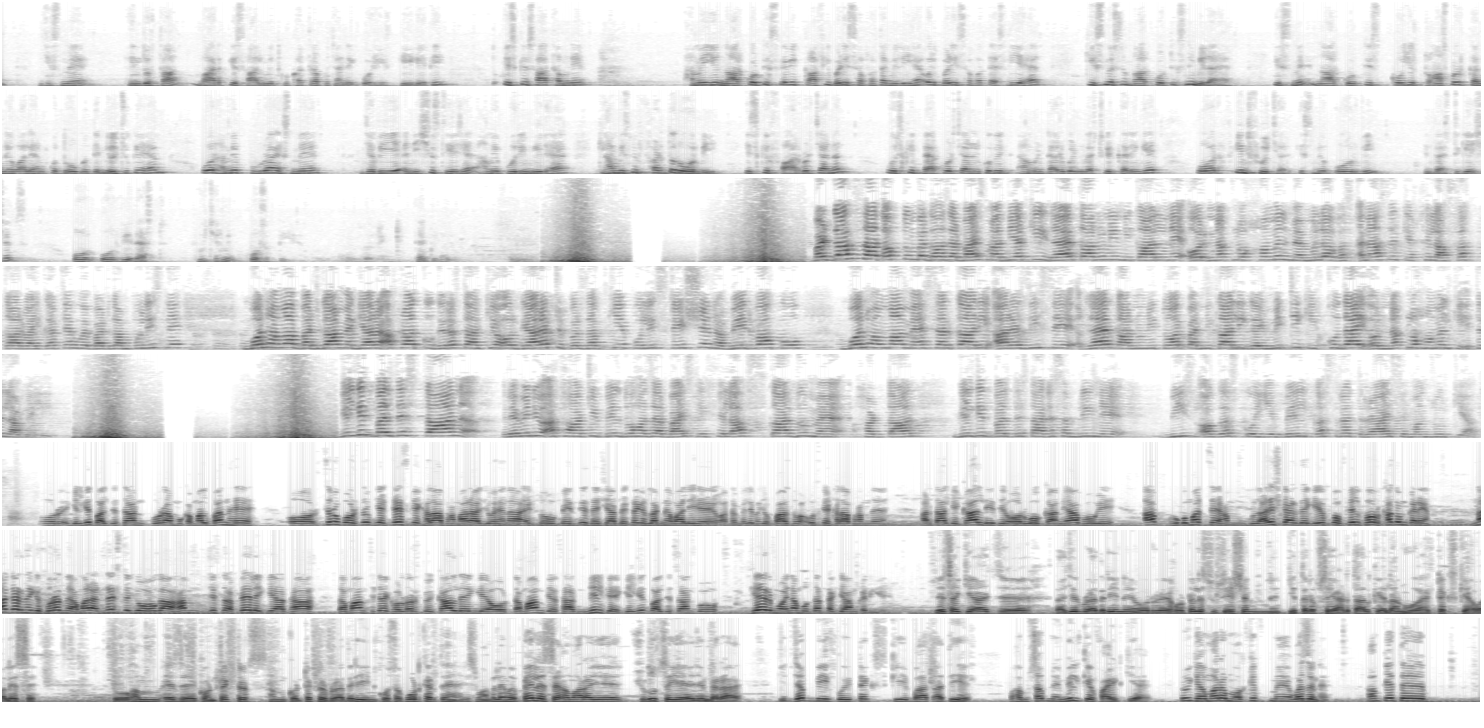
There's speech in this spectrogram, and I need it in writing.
جس میں ہندوستان بھارت کی سالمیت کو خطرہ پہنچانے کی کوشش کی گئی تھی تو اس کے ساتھ ہم نے ہمیں یہ نارکوٹکس میں بھی کافی بڑی سفلتا ملی ہے اور بڑی سفلتا اس لیے ہے کہ اس میں صرف نارکوٹکس نہیں ملا ہے اس میں نارکوٹکس کو ٹرانسپورٹ کرنے والے ہم کو دو بندے مل چکے ہیں اور ہمیں پورا اس میں جب یہ انیشل اسٹیج ہے ہمیں پوری امید ہے کہ ہم اس میں فردر اور بھی اس کے فارورڈ چینل اور اس کے بیکورڈ چینل کو بھی ہم انٹروگیٹ انویسٹیگیٹ کریں گے اور ان فیوچر اس میں اور بھی انویسٹیگیشنس اور اور بھی ریسٹ فیوچر میں ہو سکتی ہے تھینک یو بٹگام سات اکتوبر دو ہزار بائیس مادیات کی غیر قانونی نکالنے اور نقل و حمل میں ملوث عناصر کے خلاف سخت کاروائی کرتے ہوئے بڈگام پولیس نے بنہما بڈگام میں گیارہ افراد کو گرفتار کیا اور گیارہ ٹرپر کیے پولیس اسٹیشن بیروا کو بنہما میں سرکاری آرزی سے غیر قانونی طور پر نکالی گئی مٹی کی کھدائی اور نقل و حمل کی اطلاع میں بلتستان ریونیو اتھارٹی بل دو ہزار بائیس کے خلاف کاردو میں ہڑتال گلگت بلتستان اسمبلی نے بیس اگست کو یہ بل کسرت رائے سے منظور کیا تھا اور گلگت بلتستان پورا مکمل بند ہے اور صرف اور صرف یہ ٹیکس کے خلاف ہمارا جو ہے نا ایک سو پینتیس ایشیا والی ہے اور اسمبلی میں جو پاس ہوا اس کے خلاف ہم نے ہڑتال کی کال دی تھی اور وہ کامیاب ہو گئی اب حکومت سے ہم گزارش کر کہ اس کو فور ختم کریں نہ کرنے کی صورت میں ہمارا نیکسٹ جو ہوگا ہم جس طرح پہلے کیا تھا تمام اسٹیک ہولڈرس کو کال دیں گے اور تمام کے ساتھ مل کے گلگت بالتستان کو غیر معینہ مدت تک جام کریں گے جیسا کہ آج تاجر برادری نے اور ہوٹل ایسوسیشن کی طرف سے ہڑتال کا اعلان ہوا ہے ٹیکس کے حوالے سے تو ہم ایز اے کانٹریکٹر ہم کانٹریکٹر برادری ان کو سپورٹ کرتے ہیں اس معاملے میں پہلے سے ہمارا یہ شروع سے یہ ایجنڈا رہا ہے کہ جب بھی کوئی ٹیکس کی بات آتی ہے تو ہم سب نے مل کے فائٹ کیا ہے کیونکہ ہمارا موقف میں وزن ہے ہم کہتے ہیں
